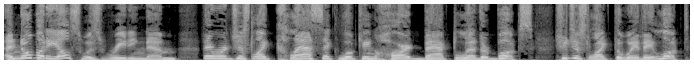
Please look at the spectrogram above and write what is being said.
And nobody else was reading them. They were just like classic looking hardbacked leather books. She just liked the way they looked.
